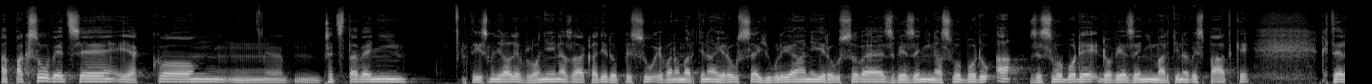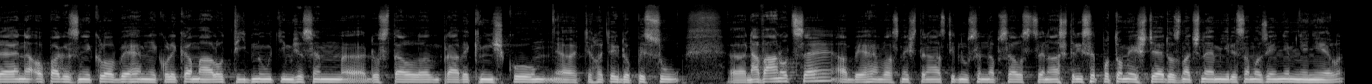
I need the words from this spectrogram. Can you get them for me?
A pak jsou věci jako mm, představení který jsme dělali v loni na základě dopisu Ivana Martina Jirouse, Juliáně Jirousové z vězení na svobodu a ze svobody do vězení Martinovi zpátky které naopak vzniklo během několika málo týdnů tím, že jsem eh, dostal právě knížku eh, těchto těch dopisů eh, na Vánoce a během vlastně 14 dnů jsem napsal scénář, který se potom ještě do značné míry samozřejmě měnil,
